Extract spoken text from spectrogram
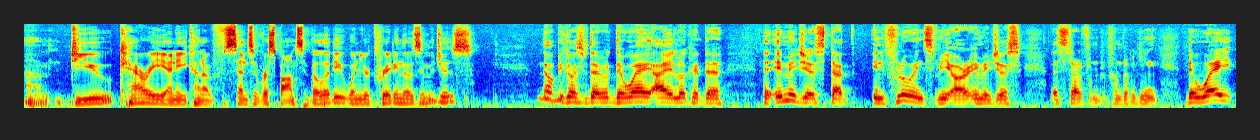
Um, do you carry any kind of sense of responsibility when you're creating those images? No, because the, the way I look at the, the images that influence me are images, let's start from, from the beginning. The way,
